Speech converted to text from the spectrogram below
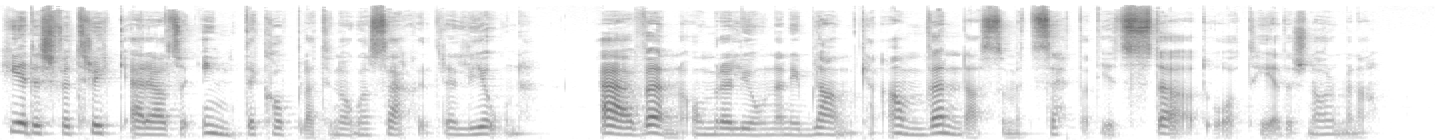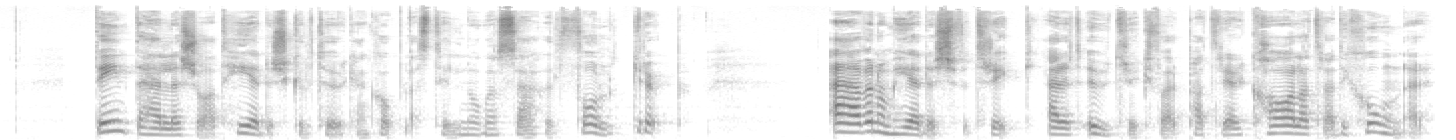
Hedersförtryck är alltså inte kopplat till någon särskild religion, även om religionen ibland kan användas som ett sätt att ge ett stöd åt hedersnormerna. Det är inte heller så att hederskultur kan kopplas till någon särskild folkgrupp. Även om hedersförtryck är ett uttryck för patriarkala traditioner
